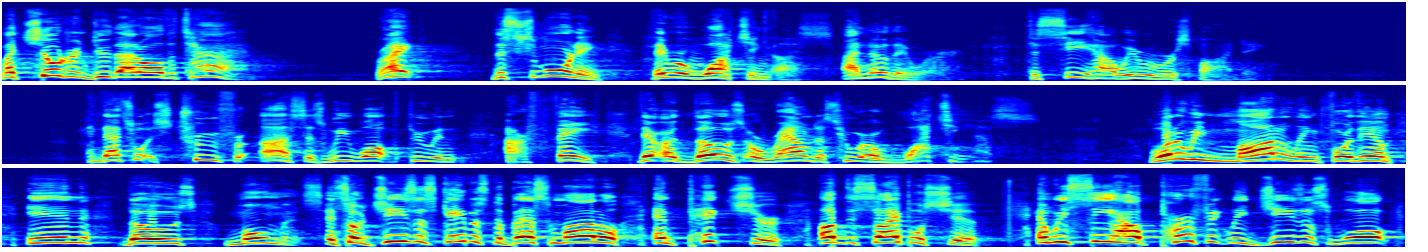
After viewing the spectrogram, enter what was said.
My children do that all the time, right? This morning, they were watching us. I know they were, to see how we were responding. And that's what's true for us as we walk through in our faith. There are those around us who are watching us What are we modeling for them in those moments? And so Jesus gave us the best model and picture of discipleship. And we see how perfectly Jesus walked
